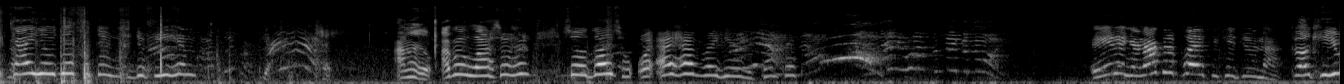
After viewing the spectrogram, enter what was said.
Can, can you just de- defeat him? Yeah, okay. I'm gonna, I'm gonna lasso him. So, guys, what I have right here is a temple. Aiden, you're not gonna play if you keep doing that. Look, can you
